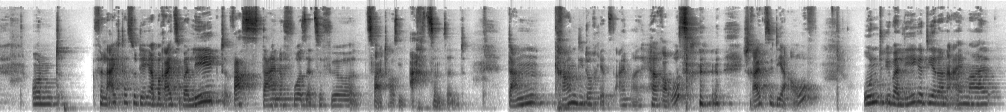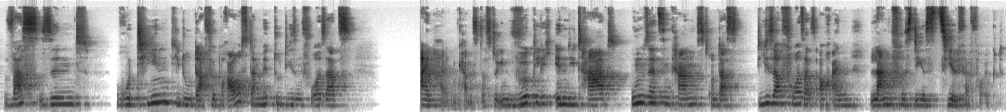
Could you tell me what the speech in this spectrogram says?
Und vielleicht hast du dir ja bereits überlegt, was deine Vorsätze für 2018 sind. dann kram die doch jetzt einmal heraus, schreib sie dir auf und überlege dir dann einmal, was sind Routinen, die du dafür brauchst, damit du diesen Vorsatz einhalten kannst, dass du ihn wirklich in die Tat umsetzen kannst und dass dieser Vorsatz auch ein langfristiges Ziel verfolgt.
